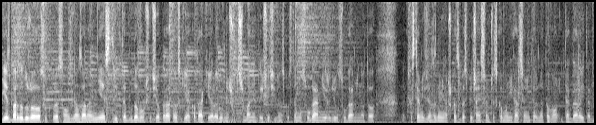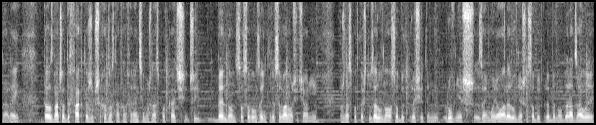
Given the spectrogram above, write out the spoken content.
Jest bardzo dużo osób, które są związane nie stricte budową sieci operatorskiej jako takiej, ale również utrzymaniem tej sieci w związku z tym usługami, jeżeli usługami, no to kwestiami związanymi na przykład z bezpieczeństwem czy z komunikacją internetową i tak dalej, i tak. To oznacza de facto, że przychodząc na konferencję można spotkać, czyli będąc osobą zainteresowaną sieciami, można spotkać tu zarówno osoby, które się tym również zajmują, ale również osoby, które będą doradzały,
